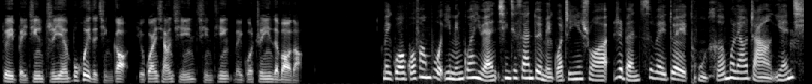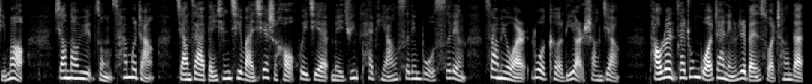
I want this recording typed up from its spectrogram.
对北京直言不讳的警告。有关详情，请听美国之音的报道。美国国防部一名官员星期三对美国之音说：“日本自卫队统合幕僚长岩崎茂，相当于总参谋长，将在本星期晚些时候会见美军太平洋司令部司令萨缪尔·洛克里尔上将，讨论在中国占领日本所称的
